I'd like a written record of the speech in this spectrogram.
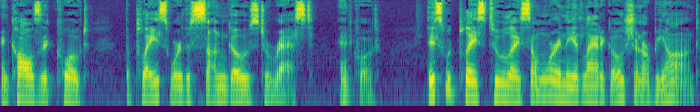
and calls it, quote, the place where the sun goes to rest. This would place Thule somewhere in the Atlantic Ocean or beyond.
